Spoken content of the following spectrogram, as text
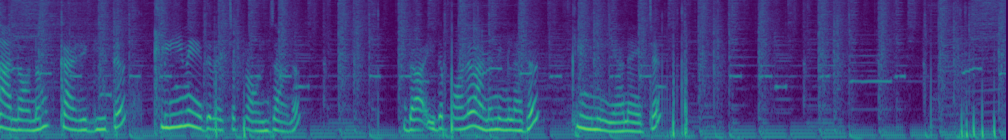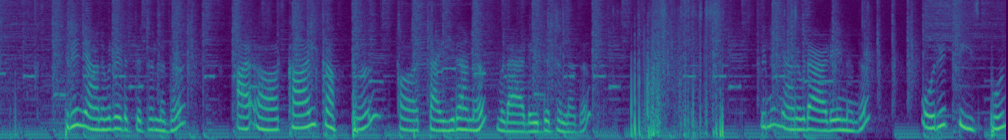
നല്ലോണം കഴുകിയിട്ട് ക്ലീൻ ചെയ്ത് വെച്ച പ്രോൺസ് ആണ്. ഇതാ ഇതുപോലെ വേണം നിങ്ങളത് ക്ലീൻ ചെയ്യാനായിട്ട്. പിന്നെ ഞാനിവിടെ എടുത്തിട്ടുള്ളത് കാൽ കപ്പ് തൈരാണ് ഇവിടെ ആഡ് ചെയ്തിട്ടുള്ളത്. പിന്നെ ഞാനിവിടെ ആഡ് ചെയ്യുന്നത് ഒരു ടീസ്പൂൺ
